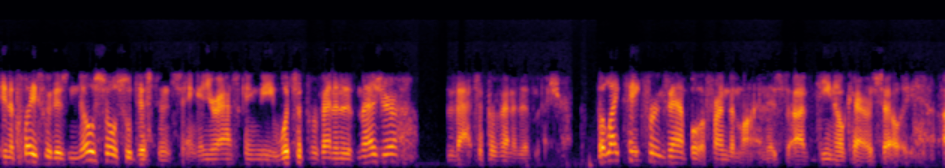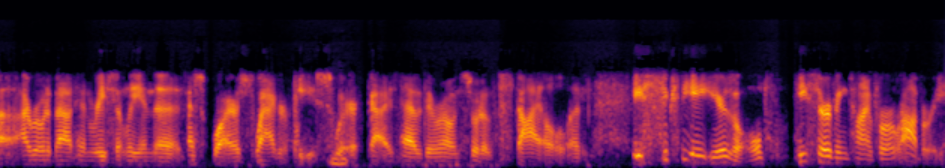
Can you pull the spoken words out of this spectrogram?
in a place where there's no social distancing, and you're asking me, what's a preventative measure? That's a preventative measure. But like, take for example a friend of mine is uh, Dino Caroselli. Uh, I wrote about him recently in the Esquire Swagger piece, mm-hmm. where guys have their own sort of style. And he's 68 years old. He's serving time for a robbery.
